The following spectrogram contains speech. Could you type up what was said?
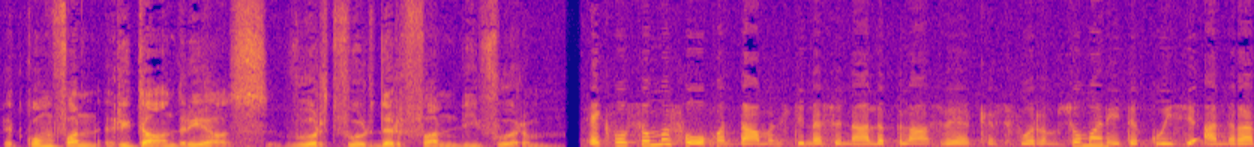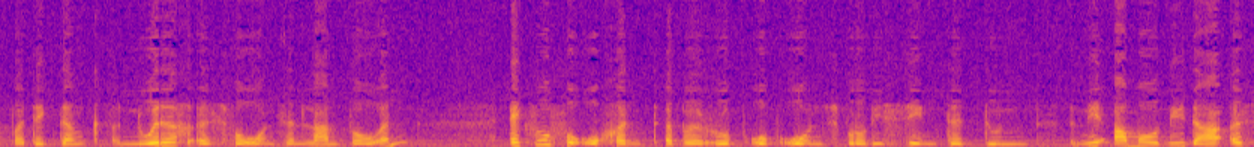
Dit kom van Rita Andreas, woordvoerder van die forum. Ek wil sommer vanoggend namens die nasionale plaaswerkersforum sommer net 'n kwessie aanraak wat ek dink nodig is vir ons in landbou in. Ek wil vanoggend 'n beroep op ons produsente doen. Nie almal nie, daar is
